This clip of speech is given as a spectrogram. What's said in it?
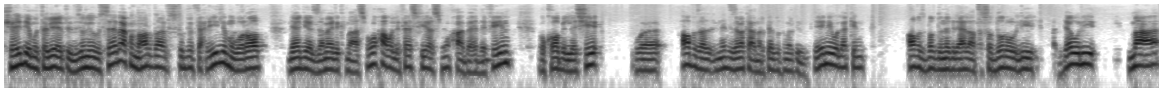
مشاهدي ومتابعي التلفزيون اليوم السابع كنا النهارده في استوديو التحليل لمباراة نادي الزمالك مع سموحة واللي فاز فيها سموحة بهدفين مقابل لا شيء وحافظ نادي الزمالك على مركزه في المركز الثاني ولكن حافظ برضه النادي الأهلي على تصدره للدوري مع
